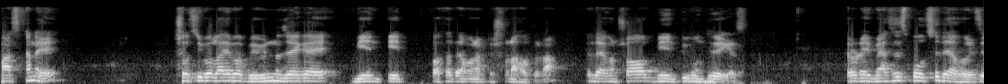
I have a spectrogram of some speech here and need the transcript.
মাঝখানে সচিবালয় বা বিভিন্ন জায়গায় বিএনপির কথা তেমন একটা শোনা হতো না, কিন্তু এখন সব বিএনপি বন্ধী হয়ে গেছে। কারণ এই মেসেজ পৌঁছে দেওয়া হয়েছে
